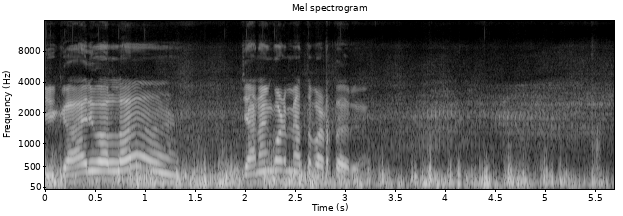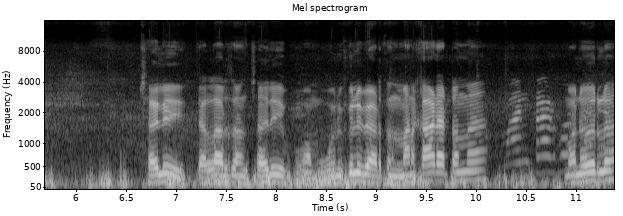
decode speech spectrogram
ఈ గాలి వల్ల జనం కూడా మెత్తపడతారు. చలి తెల్లారుజాము చలి ఉనుకులు పెడుతుంది. మన కాడ ఎట్టుందా? మన ఊర్లో.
